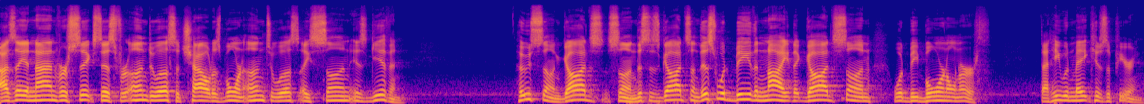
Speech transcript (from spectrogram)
Isaiah 9, verse 6 says, For unto us a child is born, unto us a son is given. Whose son? God's son. This is God's son. This would be the night that God's son would be born on earth, that he would make his appearing.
